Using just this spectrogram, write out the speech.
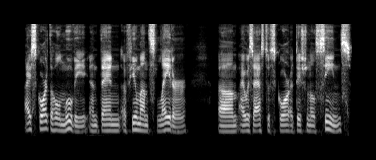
I scored the whole movie, and then a few months later, um, I was asked to score additional scenes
